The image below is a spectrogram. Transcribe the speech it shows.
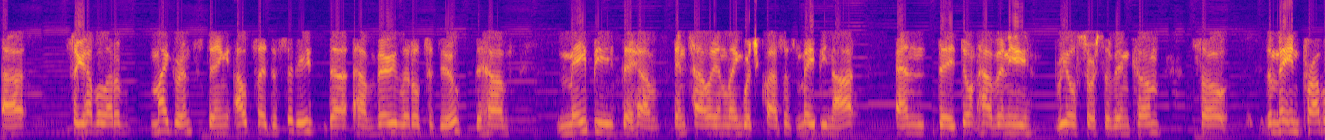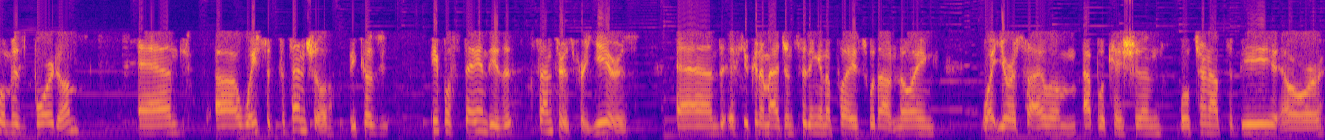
Uh, so you have a lot of migrants staying outside the city that have very little to do. They have maybe they have Italian language classes, maybe not, and they don't have any real source of income. So the main problem is boredom and uh, wasted potential because people stay in these centers for years. And if you can imagine sitting in a place without knowing what your asylum application will turn out to be or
